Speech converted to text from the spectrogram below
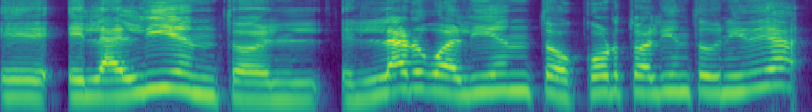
eh, el aliento, el, largo aliento o corto aliento de una idea,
